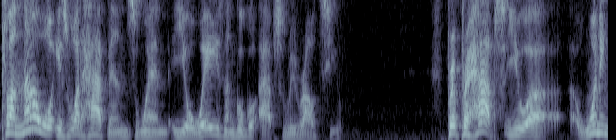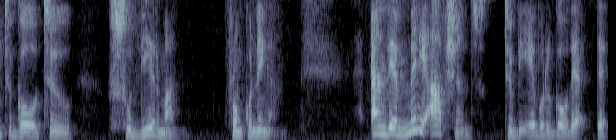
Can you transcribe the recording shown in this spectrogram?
Planao is what happens when your Waze and Google Maps reroutes you. Perhaps you are wanting to go to Sudirman from Kuningan. And there are many options to be able to go. There, there,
